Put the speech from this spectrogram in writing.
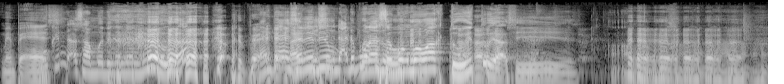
Main PS. mungkin tidak sama dengan yang dulu kan. NPS Akhirnya dia enggak ada buat merasa buang-buang waktu itu ya sih.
